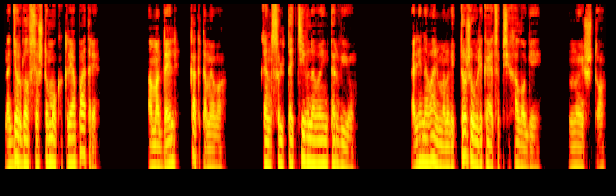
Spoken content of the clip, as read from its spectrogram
Надергал все, что мог о Клеопатре? А модель, как там его? Консультативного интервью. Алина Вальман ведь тоже увлекается психологией. Ну и что?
